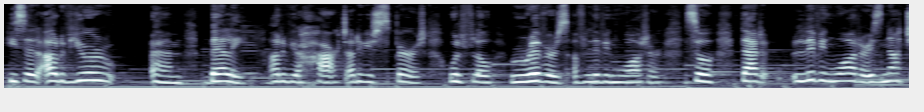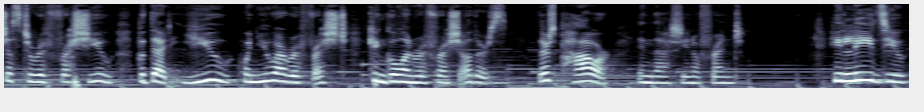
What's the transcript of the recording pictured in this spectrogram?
He said, Out of your um, belly, out of your heart, out of your spirit, will flow rivers of living water. So that living water is not just to refresh you, but that you, when you are refreshed, can go and refresh others. There's power in that, you know, friend. He leads you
